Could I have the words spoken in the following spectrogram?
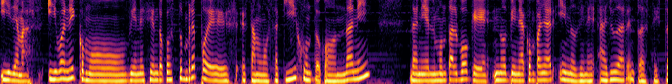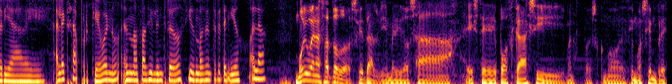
y demás. Y bueno, y como viene siendo costumbre, pues estamos aquí junto con Dani, Daniel Montalvo, que nos viene a acompañar y nos viene a ayudar en toda esta historia de Alexa, porque bueno, es más fácil entre dos y es más entretenido. Hola. Muy buenas a todos, ¿qué tal? Bienvenidos a este podcast y bueno, pues como decimos siempre,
